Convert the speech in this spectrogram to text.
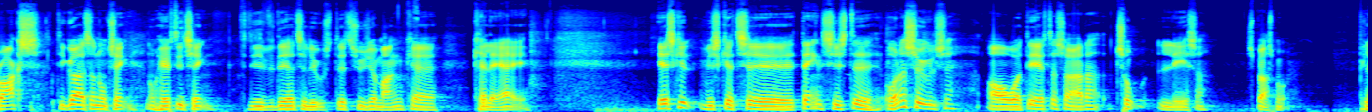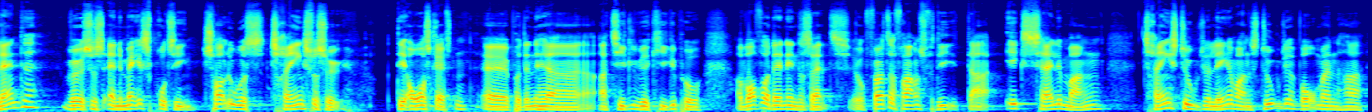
Rocks, de gør altså nogle ting, nogle hæftige ting, fordi det her til livs, det synes jeg mange kan, kan lære af. Eskild, vi skal til dagens sidste undersøgelse, og derefter så er der to læser spørgsmål. Plante versus animalsk protein, 12 ugers træningsforsøg. Det er overskriften øh, på den her artikel, vi har kigget på. Og hvorfor er den interessant? Jo, først og fremmest fordi der er ikke særlig mange træningsstudier, længerevarende studier, hvor man har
